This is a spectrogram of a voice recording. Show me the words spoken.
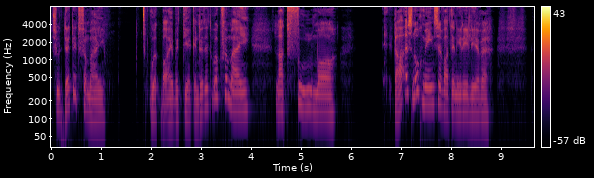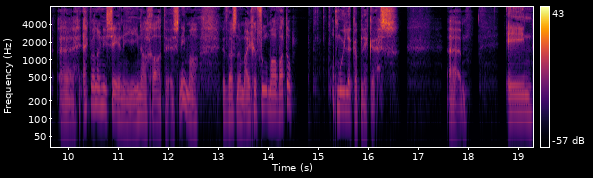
So dit het vir my ook baie beteken. Dit het ook vir my laat voel maar daar is nog mense wat in hierdie lewe uh ek wil nou nie sê in hierdie gate is nie, maar dit was nou my gevoel maar wat op op moeilike plekke is. Ehm um, en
